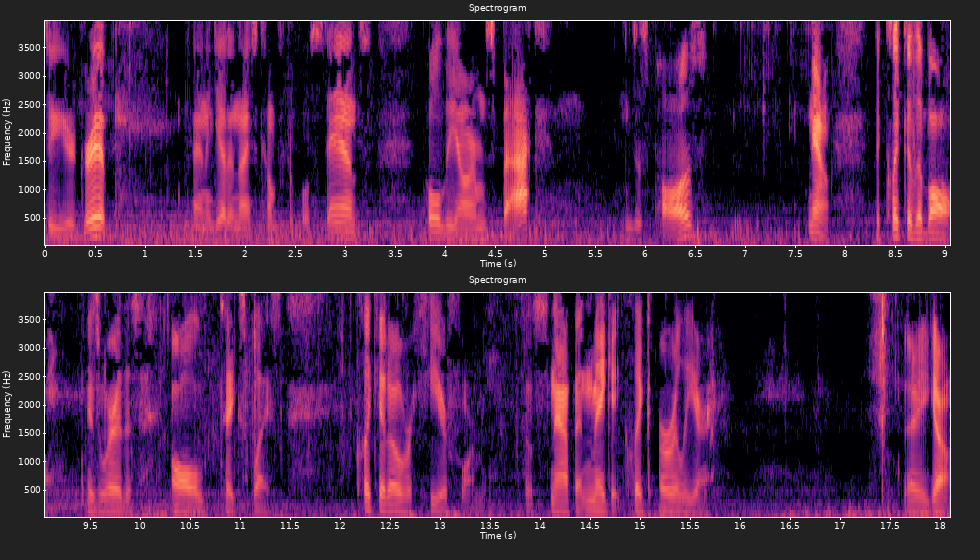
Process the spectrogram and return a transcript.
Do your grip, kind of get a nice comfortable stance, pull the arms back and just pause. Now, the click of the ball is where this all takes place. Click it over here for me. So snap it and make it click earlier. There you go.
